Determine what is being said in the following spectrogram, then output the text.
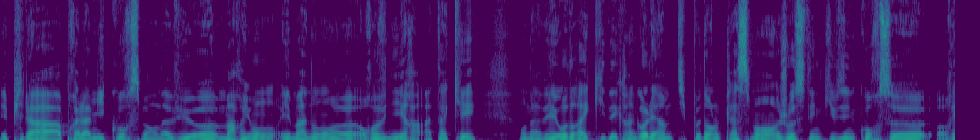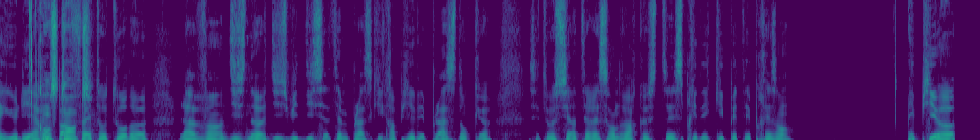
Et puis là, après la mi-course, ben, on a vu euh, Marion et Manon euh, revenir, attaquer. On avait Audrey qui dégringolait un petit peu dans le classement, Jocelyne qui faisait une course euh, régulière Constante. et parfaite autour de la 20, 19, 18, 17e place qui grappillait des places. Donc euh, c'était aussi intéressant de voir que cet esprit d'équipe était présent. Et puis euh,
